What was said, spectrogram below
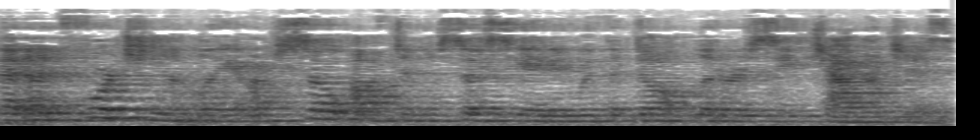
that unfortunately are so often associated with adult literacy challenges.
